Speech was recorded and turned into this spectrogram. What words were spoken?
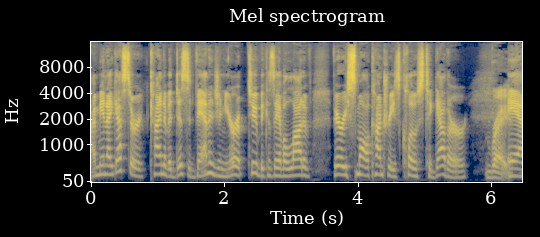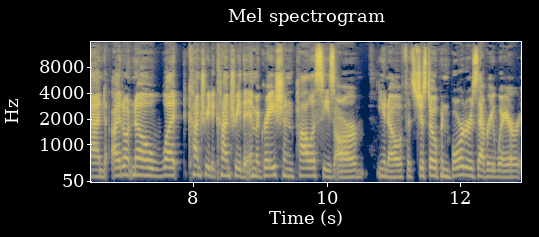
I mean, I guess they're kind of a disadvantage in Europe too because they have a lot of very small countries close together. Right. And I don't know what country to country the immigration policies are. You know, if it's just open borders everywhere,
